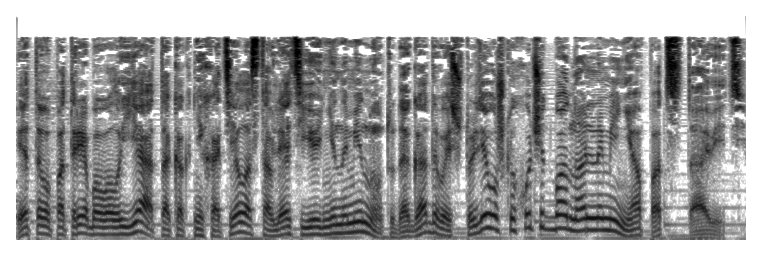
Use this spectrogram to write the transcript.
Этого потребовал я, так как не хотел оставлять ее ни на минуту, догадываясь, что девушка хочет банально меня подставить.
